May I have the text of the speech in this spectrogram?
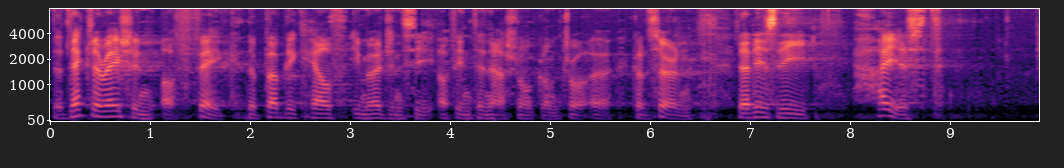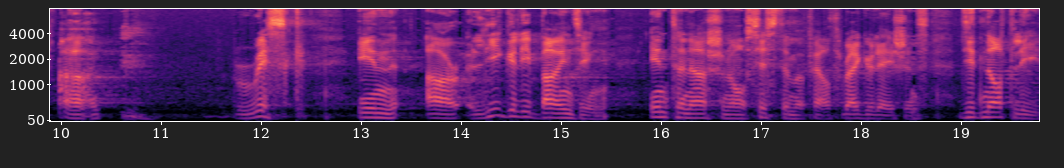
The declaration of fake, the public health emergency of international control, uh, concern, that is the highest uh, risk in our legally binding international system of health regulations did not lead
